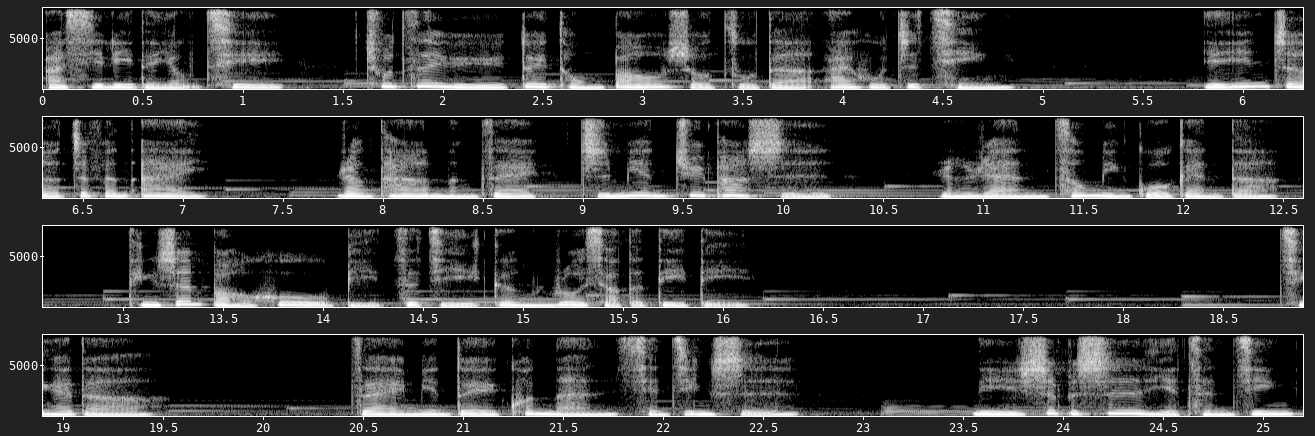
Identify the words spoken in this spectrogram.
阿西利的勇气出自于对同胞手足的爱护之情，也因着这份爱，让他能在直面惧怕时，仍然聪明果敢的挺身保护比自己更弱小的弟弟。亲爱的，在面对困难险境时，你是不是也曾经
